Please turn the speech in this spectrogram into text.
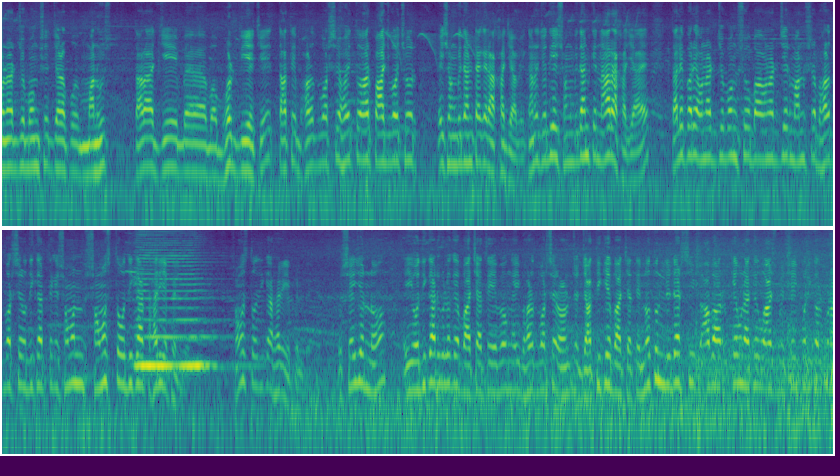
অনার্য বংশের যারা মানুষ তারা যে ভোট দিয়েছে, তাতে ভারতবর্ষে হয়তো আর পাঁচ বছর এই সংবিধানটাকে রাখা যাবে। কেন যদি এই সংবিধানকে না রাখা যায়, তাহলে পরে অনার্য বংশ বা অনার্যের মানুষরা ভারতবর্ষের অধিকার থেকে সমান, সমস্ত অধিকার হারিয়ে ফেলবে। সমস্ত অধিকার হারিয়ে ফেলবে। তো সেই জন্য এই অধিকারগুলোকে বাঁচাতে এবং এই ভারতবর্ষের অনার্য জাতিকে বাঁচাতে, নতুন লিডারশিপ আবার কেউ না কেউ আসবে, সেই পরিকল্পনা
